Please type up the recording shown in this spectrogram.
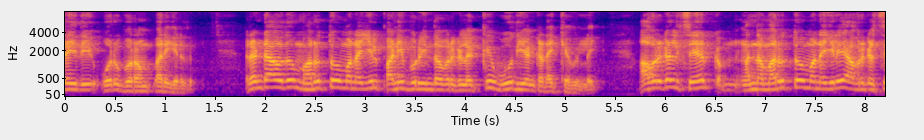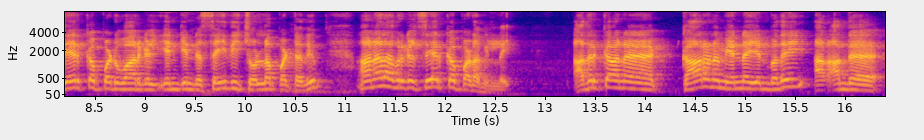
செய்தி ஒருபுறம் வருகிறது. இரண்டாவது மருத்துவமனையில் பணிபுரிந்தவர்களுக்கு ஊதியம் கிடைக்கவில்லை. அவர்கள் சேர்க்க அந்த மருத்துவமனையிலே அவர்கள் சேர்க்கப்படுவார்கள் என்கின்ற செய்தி சொல்லப்பட்டது. ஆனால் அவர்கள் சேர்க்கப்படவில்லை. அதற்கான காரணம் என்ன என்பதை அ- அந்த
